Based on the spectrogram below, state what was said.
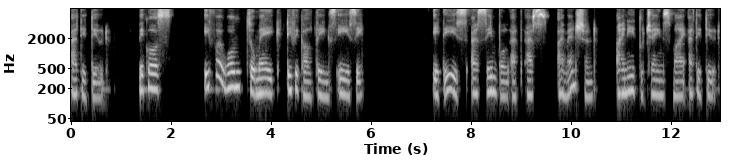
attitude. Because if I want to make difficult things easy, it is as simple as I mentioned. I need to change my attitude.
